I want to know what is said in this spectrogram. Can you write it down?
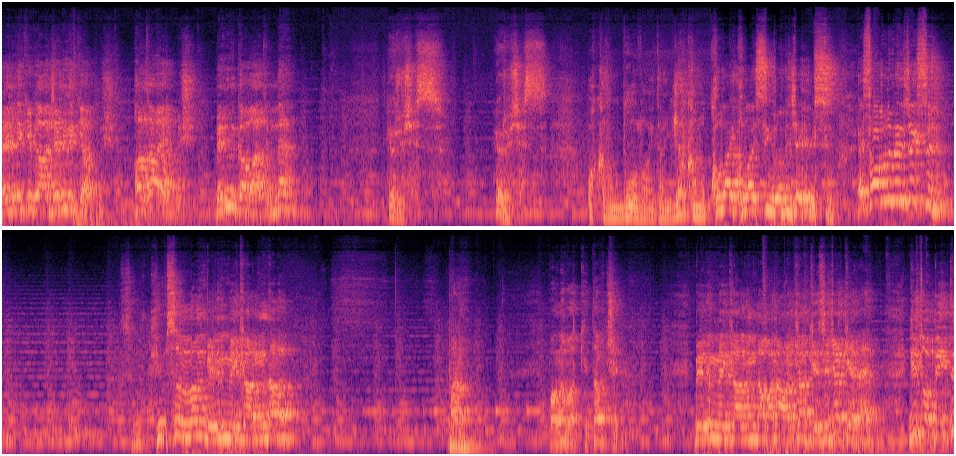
Belli ki bir acemilik yapmış. Hata etmiş. Benim kabahatim ne? Göreceğiz. Göreceğiz. Bakalım bu olaydan yakanı kolay kolay sıyırabilecek misin? Hesabını vereceksin. Sen kimsin lan benim mekanımda? Lan bana bak kitapçı. Benim mekanımda bana hakem kesecek ya. Git o bitti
